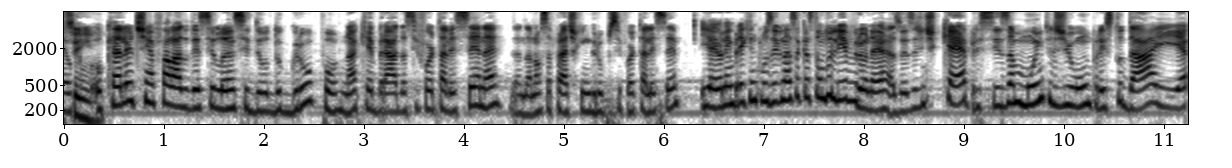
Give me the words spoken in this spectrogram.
o- Sim. O, Keller tinha falado desse lance do, do grupo na quebrada se fortalecer, né? Da nossa prática em grupo se fortalecer. E aí eu lembrei que, inclusive, nessa questão do livro, né? Às vezes a gente quer, precisa muito de um pra estudar e é,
